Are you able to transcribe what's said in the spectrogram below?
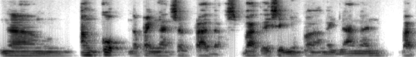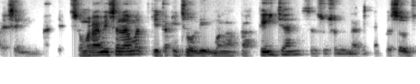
ng angkop na financial products batay sa inyong pangangailangan, batay sa inyong budget. So maraming salamat. Kita-kits uli mga ka-Cajun sa susunod nating episodes.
